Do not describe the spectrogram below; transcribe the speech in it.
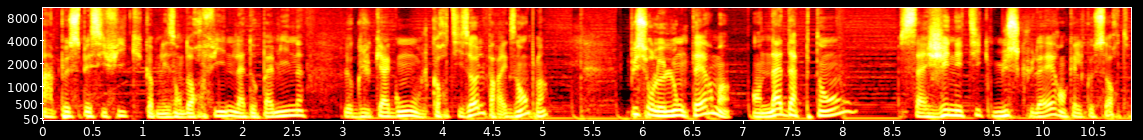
un peu spécifiques comme les endorphines, la dopamine, le glucagon ou le cortisol par exemple. Hein. Puis sur le long terme, en adaptant sa génétique musculaire en quelque sorte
